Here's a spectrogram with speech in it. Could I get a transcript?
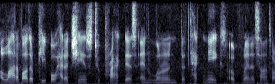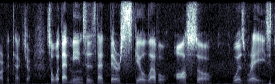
a lot of other people had a chance to practice and learn the techniques of Renaissance architecture. So what that means is that their skill level also was raised.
